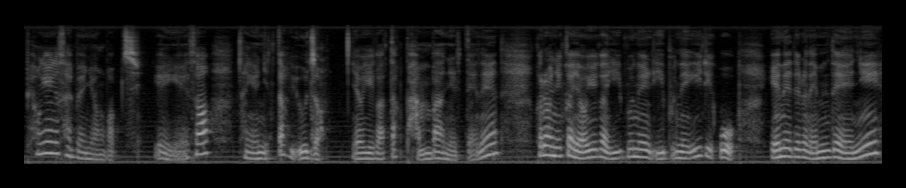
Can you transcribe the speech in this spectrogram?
평행사변형 법칙에 의해서 당연히 딱 요점. 여기가 딱 반반일 때는 그러니까 여기가 2분의 1, 2분의 1이고 얘네들은 m 대 n이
